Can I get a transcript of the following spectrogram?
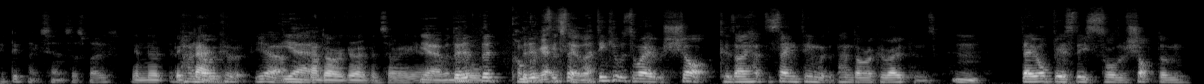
it did make sense, I suppose. in the Big Bang. Pandora, yeah, Yeah, Pandorica Open, sorry. Yeah. yeah, when they it, all but, but it congregated the same- together. I think it was the way it was shot because I had the same thing with the Pandorica opens. Mm. They obviously sort of shot them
